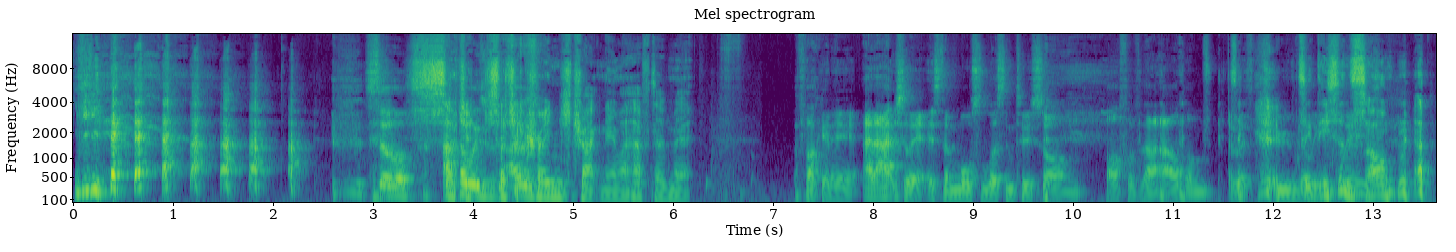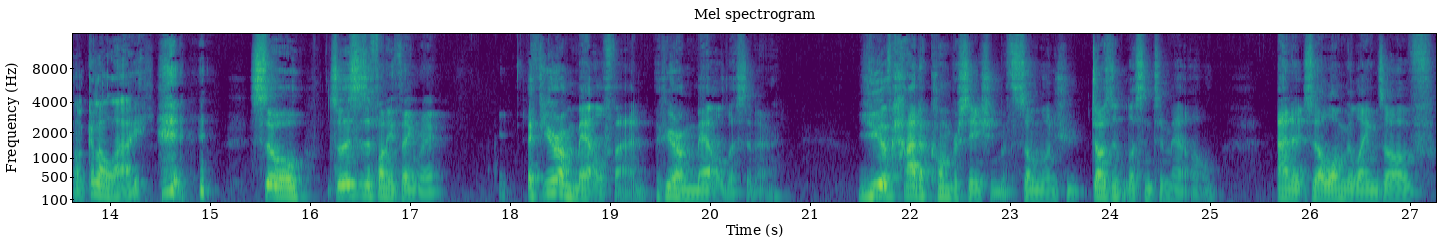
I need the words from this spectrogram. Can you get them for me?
Yeah. so Such I a was, such I a was cringe track name, I have to admit. fucking a, and actually, it's the most listened to song off of that album with two It's a decent plays. song. I'm not gonna lie. So, so this is a funny thing, right? If you're a metal fan, if you're a metal listener, you have had a conversation with someone who doesn't listen to metal, and it's along the lines of,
